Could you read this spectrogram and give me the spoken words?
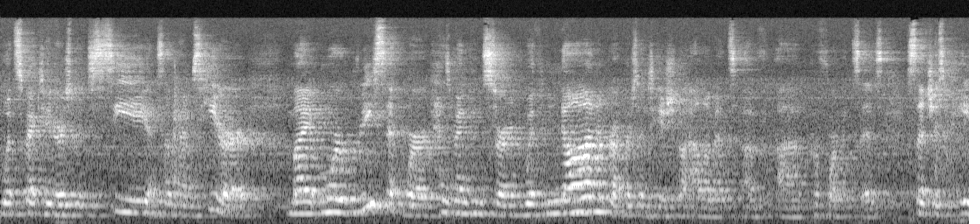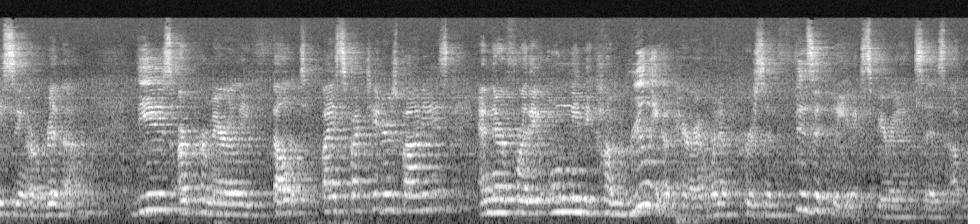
what spectators would see and sometimes hear, my more recent work has been concerned with non-representational elements of uh, performances, such as pacing or rhythm. These are primarily felt by spectators' bodies, and therefore they only become really apparent when a person physically experiences a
